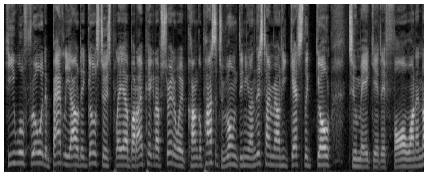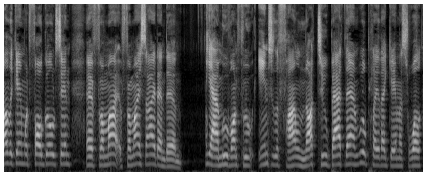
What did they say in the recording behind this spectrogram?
he will throw it badly out. It goes to his player, but I pick it up straight away Congo, pass it to Ronaldinho, and this time around he gets the goal to make it a 4-1. Another game with four goals in uh, from my from my side, and um, yeah, move on through into the final. Not too bad there, and we'll play that game as well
